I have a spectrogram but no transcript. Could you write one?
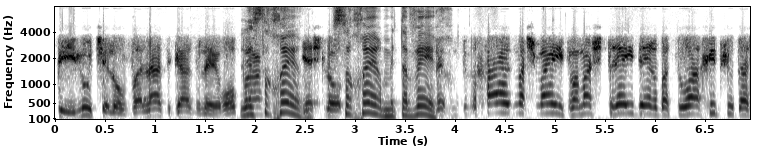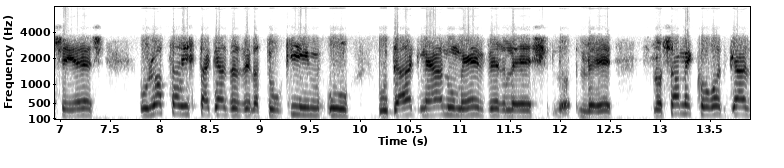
פעילות של הובלת גז לאירופה. לסוחר, לו... סוחר, מתווך. חד משמעית, ממש trader בצורה הכי פשוטה שיש. הוא לא צריך את הגז הזה לטורקים, הוא, הוא דאג מעל ומעבר לשל... לשלושה מקורות גז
